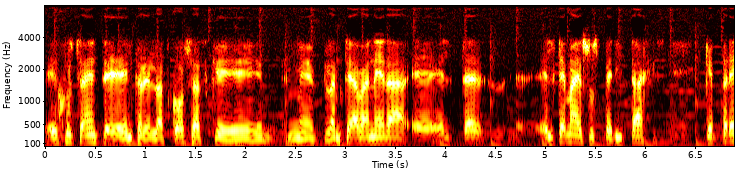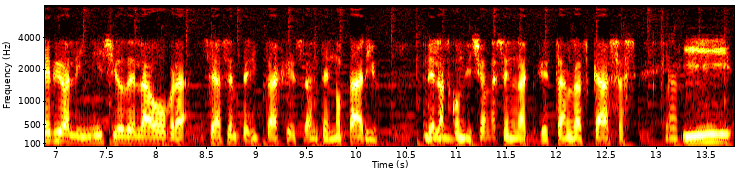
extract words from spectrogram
eh, justamente entre las cosas que me planteaban era eh, el, el tema de sus peritajes, que previo al inicio de la obra se hacen peritajes ante notario de las condiciones en las que están las casas y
